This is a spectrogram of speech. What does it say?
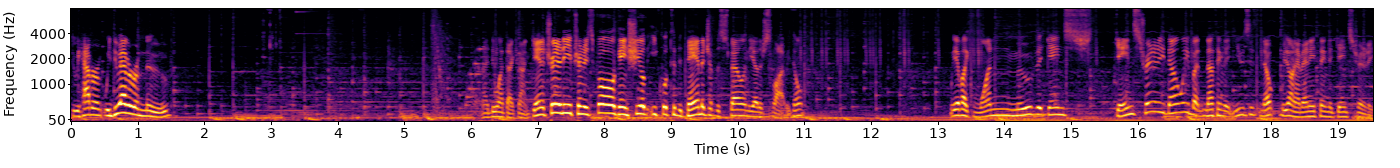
Do we have a... We do have a remove. I do want that gun. Gain a Trinity. If Trinity's full, gain shield equal to the damage of the spell in the other slot. We don't... We have like one move that gains gains Trinity, don't we? But nothing that uses... Nope, we don't have anything that gains Trinity.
